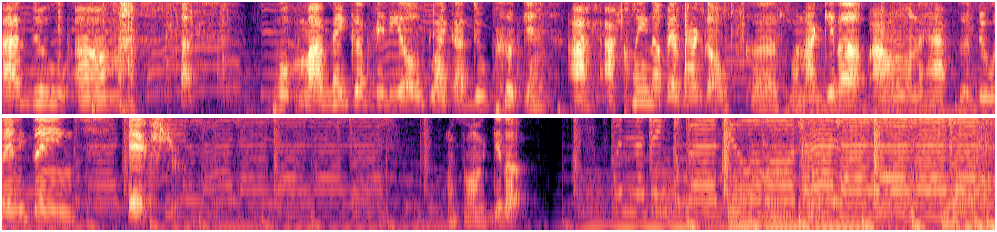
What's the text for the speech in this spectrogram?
I do um my makeup videos like I do cooking. I, I clean up as I go because when I get up, I don't want to have to do anything extra. I just want to get up. When I think I won't lie, lie, lie, lie.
